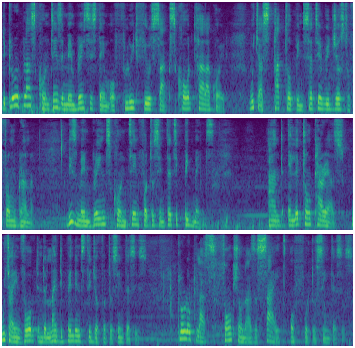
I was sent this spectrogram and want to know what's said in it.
The chloroplast contains a membrane system of fluid filled sacs called thylakoid, which are stacked up in certain regions to form grana. These membranes contain photosynthetic pigments and electron carriers, which are involved in the light dependent stage of photosynthesis. Chloroplasts function as a site of photosynthesis.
